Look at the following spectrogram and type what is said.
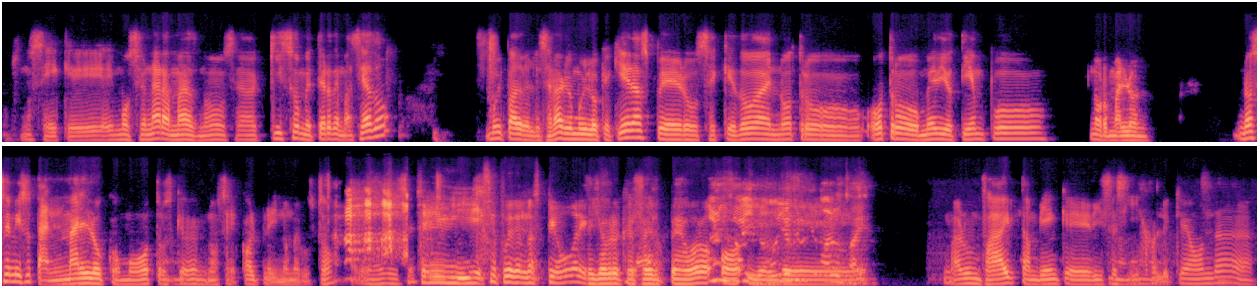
pues, no sé, que emocionara más, ¿no? O sea, quiso meter demasiado. Muy padre el escenario, muy lo que quieras, pero se quedó en otro, otro medio tiempo normalón. No se me hizo tan malo como otros que, no sé, Coldplay no me gustó. Sí, ese fue de los peores. Yo creo que fue el peor. Maroon o- five, y ¿no? el Yo creo que de Maroon five. Maroon 5 también, que dices, No. híjole, qué onda.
